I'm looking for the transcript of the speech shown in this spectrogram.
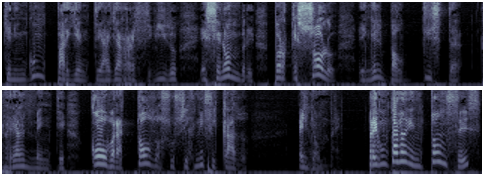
que ningún pariente haya recibido ese nombre, porque sólo en el Bautista realmente cobra todo su significado el nombre. Preguntaban entonces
